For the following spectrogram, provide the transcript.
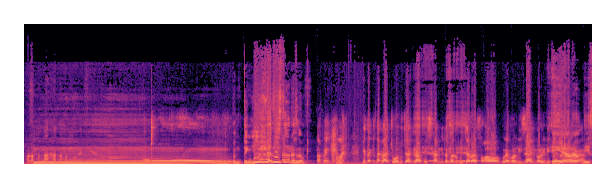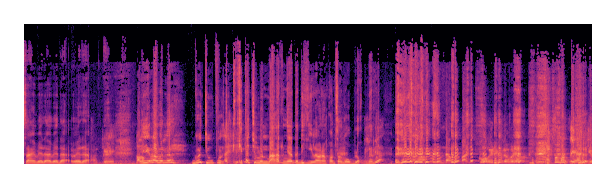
Malah ketahan sama storage-nya. Hmm, penting juga di storage dong. Tapi kita kita nggak cuma bicara grafis kan, kita baru bicara soal level design kalau ini. kan. Iya, lewat kan. desain beda beda beda. Oke. Kalau Gila grafis, bener, gue cupul, kita culun banget ternyata di gila orang konsol goblok bener. Tidak, salah mengundang Bapak Niko ini benar-benar seperti anjir.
